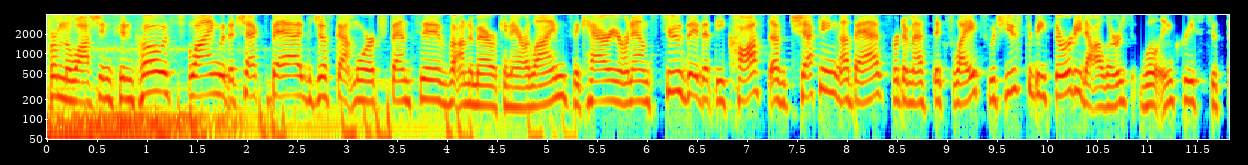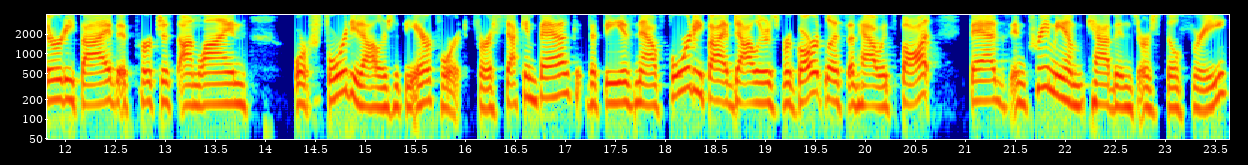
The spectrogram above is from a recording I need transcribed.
From the Washington Post, flying with a checked bag just got more expensive on American Airlines. The carrier announced Tuesday that the cost of checking a bag for domestic flights, which used to be $30, will increase to $35 if purchased online or $40 at the airport. For a second bag, the fee is now $45 regardless of how it's bought. Bags in premium cabins are still free.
